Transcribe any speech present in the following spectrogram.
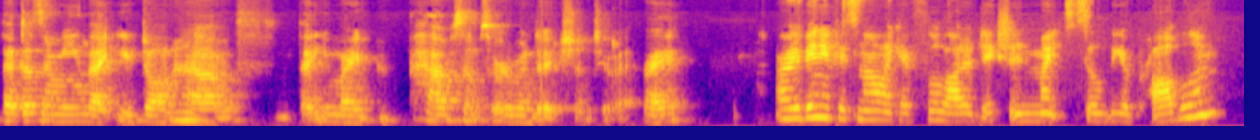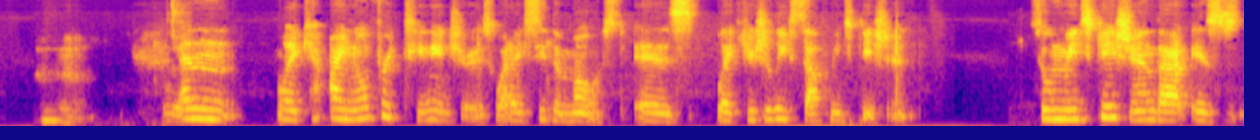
That doesn't mean that you don't have that you might have some sort of addiction to it, right? Or even if it's not like a full out addiction, it might still be a problem. Mm-hmm. Yeah. And like I know for teenagers, what I see the most is like usually self medication. So medication that is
